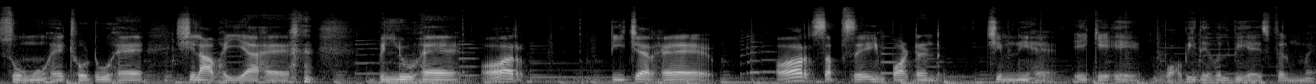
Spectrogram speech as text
सोमू है, छोटू है, शिला भैया है बिल्लू है और टीचर है और सबसे इंपॉर्टेंट चिमनी है ए के ए बॉबी देवल भी है इस फ़िल्म में।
